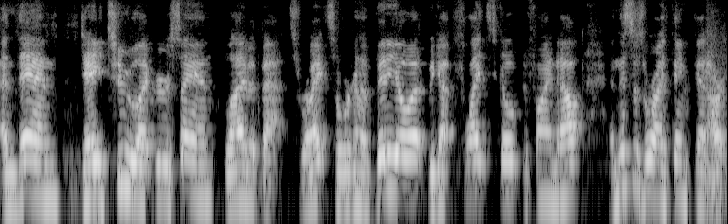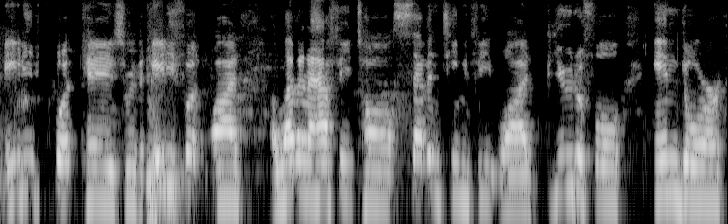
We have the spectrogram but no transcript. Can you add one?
And then day two, like we were saying, live at bats, right? So we're going to video it. We got FlightScope to find out. And this is where I think that our 80 foot cage, so we have an 80 foot wide, 11 and a half feet tall, 17 feet wide, beautiful indoor,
